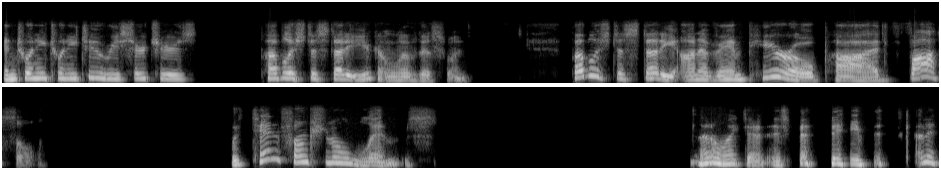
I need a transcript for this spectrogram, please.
In 2022, researchers published a study. You're going to love this one. Published a study on a vampiropod fossil with 10 functional limbs. I don't like that name. It's kind of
